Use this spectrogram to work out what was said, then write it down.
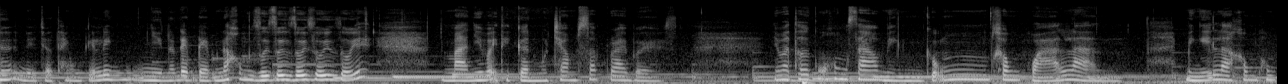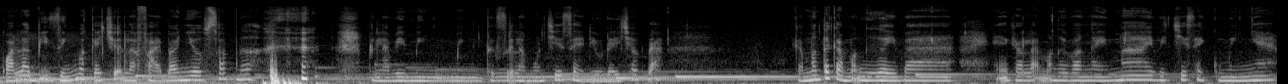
để trở thành một cái link nhìn nó đẹp đẹp nó không dối dối dối dối dối ấy. Mà như vậy thì cần 100 subscribers. Nhưng mà thôi cũng không sao mình cũng không quá là mình nghĩ là không không quá là bị dính vào cái chuyện là phải bao nhiêu sub nữa. Mình làm vì mình mình thực sự là muốn chia sẻ điều đấy trước đã cảm ơn tất cả mọi người và hẹn gặp lại mọi người vào ngày mai với chia sẻ của mình nha.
